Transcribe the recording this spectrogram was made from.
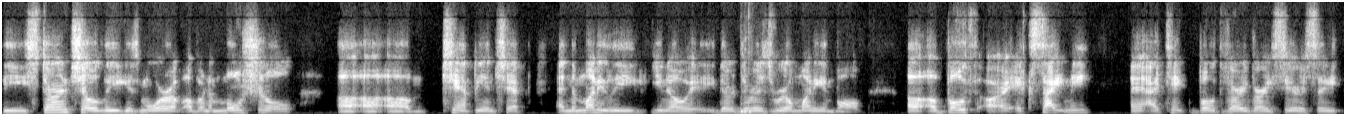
The Stern Show League is more of, of an emotional uh, uh, um, championship, and the Money League, you know, there there is real money involved. Uh, uh, both are excite me, and I take both very very seriously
